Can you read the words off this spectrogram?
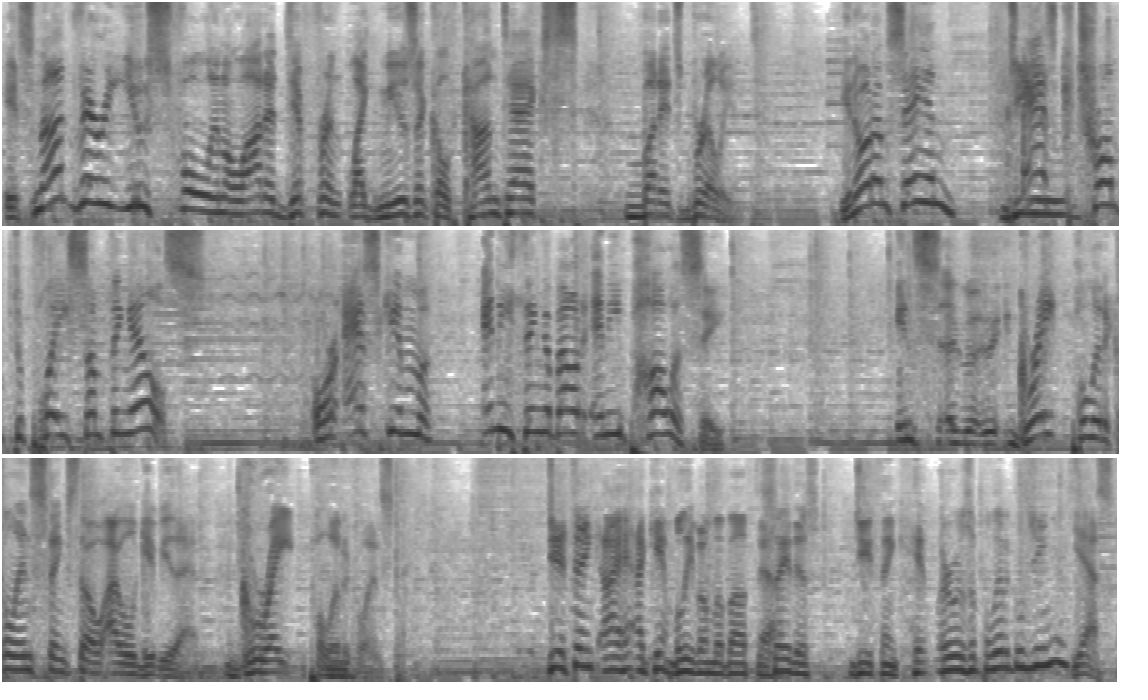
it's not very useful in a lot of different like musical contexts, but it's brilliant. You know what I'm saying? You... ask Trump to play something else, or ask him anything about any policy. In, uh, great political instincts, though. I will give you that. Great political instincts. Do you think I, I can't believe I'm about to Yeah. say this? Do you think Hitler was a political genius? Yes,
